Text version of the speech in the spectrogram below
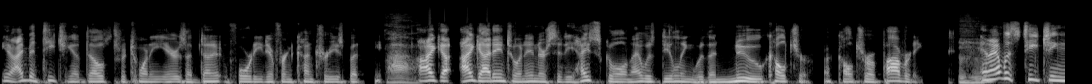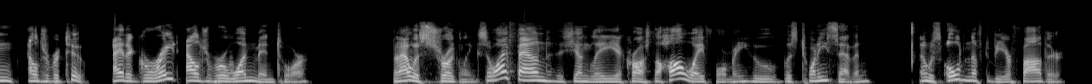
you know I've been teaching adults for 20 years. I've done it in 40 different countries, but wow. I got I got into an inner city high school and I was dealing with a new culture, a culture of poverty. Mhm. And I was teaching algebra 2. I had a great algebra 1 mentor, but I was struggling. So I found this young lady across the hallway for me who was 27 and was old enough to be her father.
